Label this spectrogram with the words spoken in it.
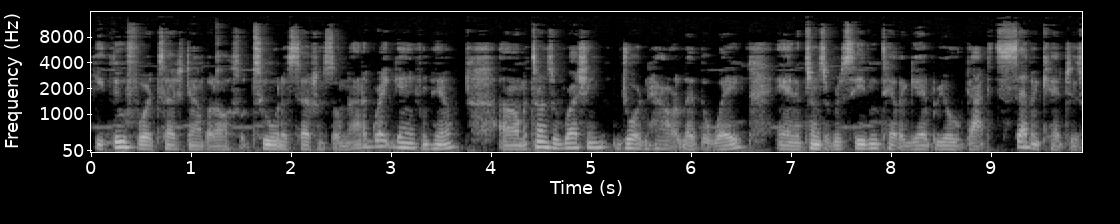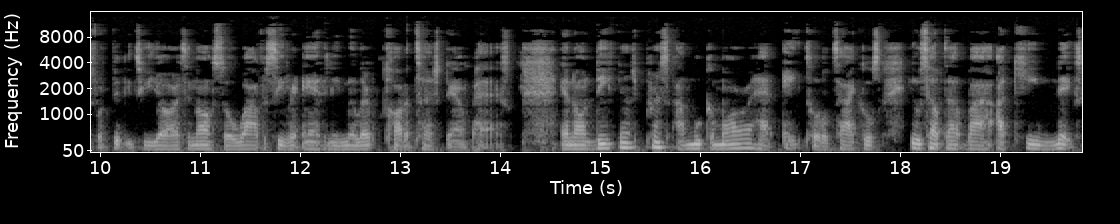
He threw for a touchdown, but also two interceptions, so not a great game from him. Um, in terms of rushing, Jordan Howard led the way, and in terms of receiving, Taylor Gabriel got seven catches for 52 yards, and also wide receiver receiver Anthony Miller caught a touchdown pass. And on defense, Prince Amukamara had eight total tackles. He was helped out by Akiem Hicks,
